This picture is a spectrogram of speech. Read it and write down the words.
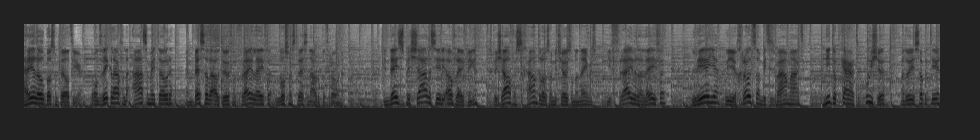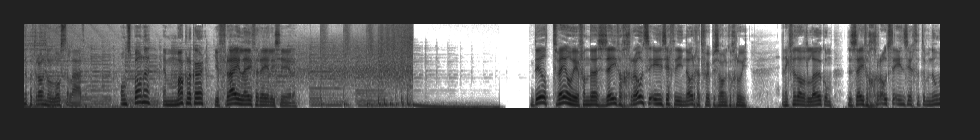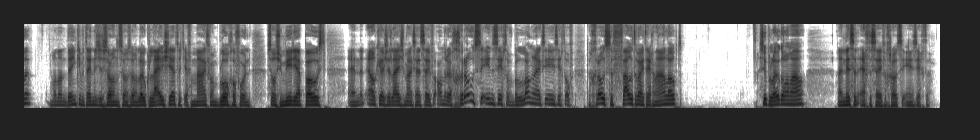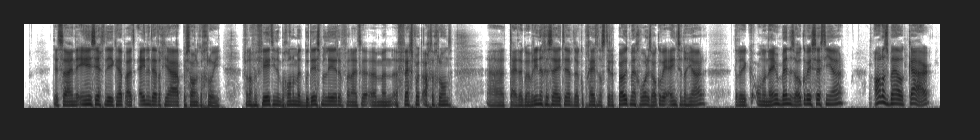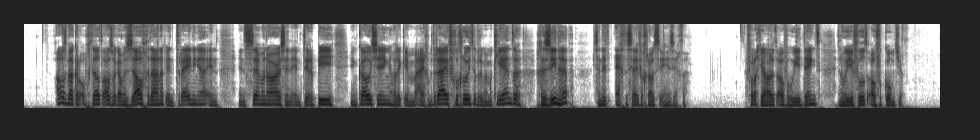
Hallo, Bas van Pelt hier, de ontwikkelaar van de ASE-methode en bestseller-auteur van Vrije Leven, Los van Stress en Oude Patronen. In deze speciale serie afleveringen, speciaal voor schaamteloos ambitieuze ondernemers die vrij willen leven, leer je hoe je je grootste ambities waarmaakt, niet door keihard te pushen, maar door je saboterende patronen los te laten. Ontspannen en makkelijker je vrije leven realiseren. Deel 2 alweer van de 7 grootste inzichten die je nodig hebt voor je persoonlijke groei. En ik vind het altijd leuk om de 7 grootste inzichten te benoemen. Want dan denk je meteen dat je zo'n zo'n zo'n leuk lijstje hebt, dat je even maakt voor een blog of voor een social media post. En elke keer als je een lijstje maakt, zijn het zeven andere grootste inzichten of belangrijkste inzichten of de grootste fouten waar je tegenaan loopt. Superleuk allemaal. En dit zijn echt de zeven grootste inzichten. Dit zijn de inzichten die ik heb uit 31 jaar persoonlijke groei. Vanaf mijn 14e begonnen met boeddhisme leren vanuit uh, mijn uh, vechtsportachtergrond. Uh, tijd dat ik bij marine gezeten heb, dat ik op een gegeven moment als therapeut ben geworden, is ook alweer 21 jaar. Dat ik ondernemer ben, is ook alweer 16 jaar. Alles bij elkaar, alles bij elkaar opgeteld, alles wat ik aan mezelf gedaan heb in trainingen, in, in seminars, in, in therapie, in coaching, wat ik in mijn eigen bedrijf gegroeid heb, wat ik met mijn cliënten gezien heb zijn dit echt de zeven grootste inzichten. Vorig jaar hadden we het over hoe je denkt en hoe je je voelt overkomt je.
